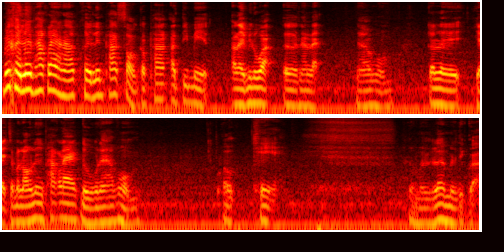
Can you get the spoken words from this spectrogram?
ไม่เคยเล่นภาคแรกนะครับ เคยเล่นภาค 2 กับภาค Ultimate อะไรไม่รู้อะเออ นั่นแหละนะครับผม ก็เลยอยากจะมาลองเล่นภาคแรกดูนะครับผม โอเค เรามาเริ่มเลยดีกว่า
